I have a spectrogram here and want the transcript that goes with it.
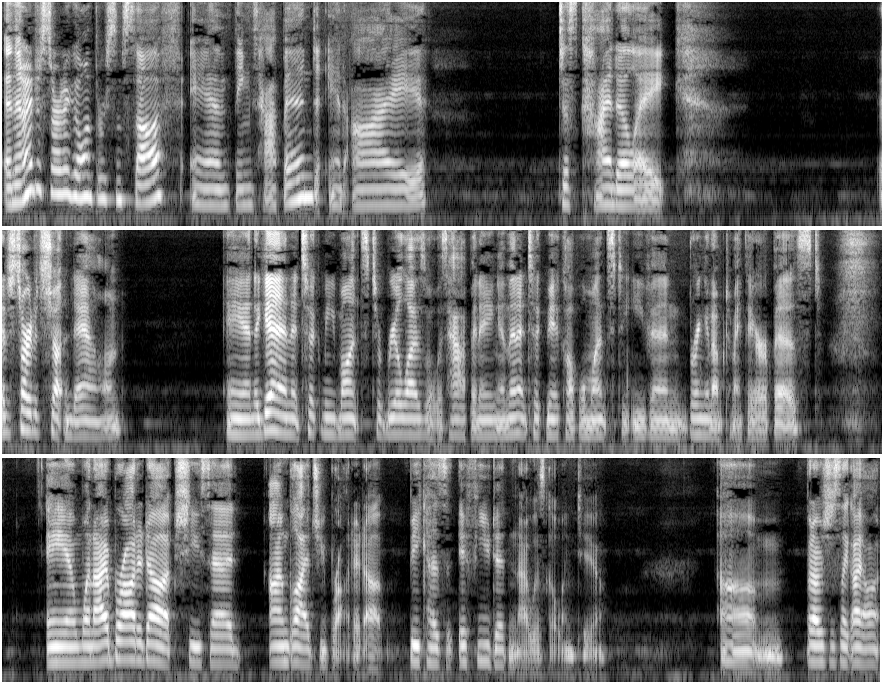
And then I just started going through some stuff, and things happened, and I just kind of like, it started shutting down. And again, it took me months to realize what was happening, and then it took me a couple months to even bring it up to my therapist. And when I brought it up, she said, I'm glad you brought it up because if you didn't, I was going to. Um, but I was just like, I,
